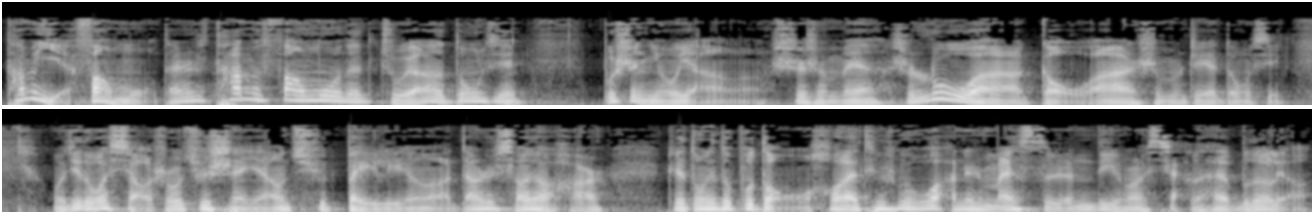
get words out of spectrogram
他们也放牧，但是他们放牧的主要的东西不是牛羊啊，是什么呀？是鹿啊、狗啊什么这些东西。我记得我小时候去沈阳、去北陵啊，当时小小孩儿这东西都不懂，后来听说哇，那是埋死人的地方，吓得还不得了。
